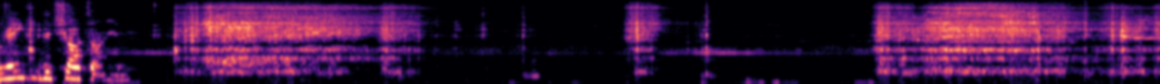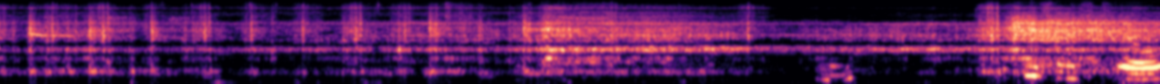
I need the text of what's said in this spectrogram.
We're getting some good shots on him. Okay. This is kill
